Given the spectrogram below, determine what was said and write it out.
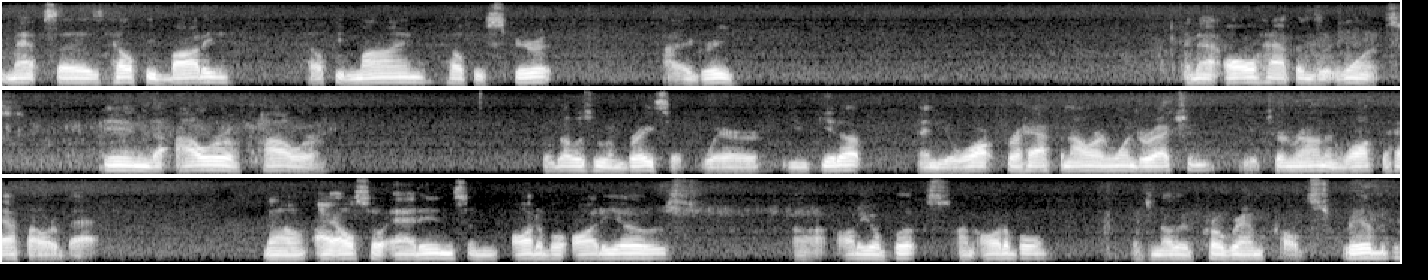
Matt says, healthy body, healthy mind, healthy spirit. I agree. And that all happens at once in the hour of power for those who embrace it, where you get up and you walk for half an hour in one direction, you turn around and walk the half hour back. Now, I also add in some Audible audios, uh, audio books on Audible. There's another program called Scribd.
